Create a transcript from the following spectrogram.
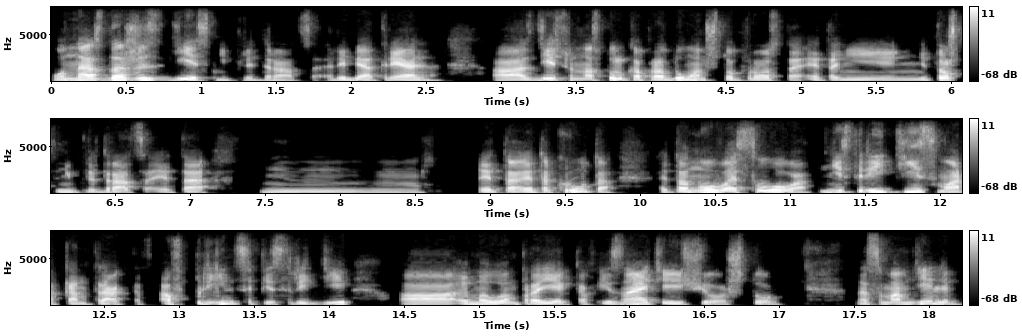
У нас даже здесь не придраться. Ребят, реально. А здесь он настолько продуман, что просто это не, не то, что не придраться, это, это, это круто. Это новое слово. Не среди смарт-контрактов, а в принципе среди а, MLM-проектов. И знаете еще что? На самом деле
